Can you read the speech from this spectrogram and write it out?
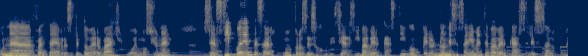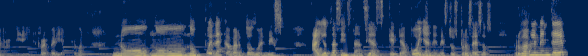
una falta de respeto verbal o emocional. O sea, sí puede empezar un proceso judicial, sí va a haber castigo, pero no necesariamente va a haber cárcel, eso es a lo que me refería, refería perdón. No, no, no puede acabar todo en eso. Hay otras instancias que te apoyan en estos procesos. Probablemente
